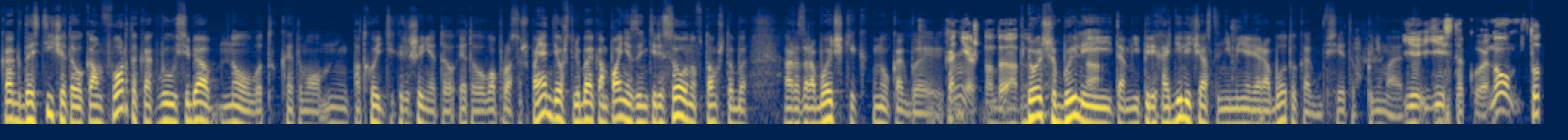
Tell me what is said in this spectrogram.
как достичь этого комфорта, как вы у себя себя, ну, вот к этому подходите к решению этого, этого вопроса? Уж понятное дело, что любая компания заинтересована в том, чтобы разработчики, ну, как бы... Конечно, да. Дольше были да. и там не переходили часто, не меняли работу, как бы все это понимают. Есть такое. Ну, тут,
